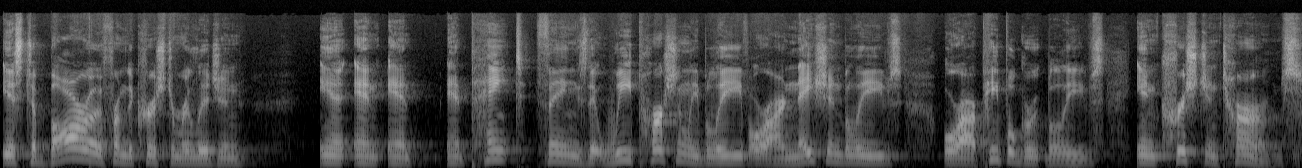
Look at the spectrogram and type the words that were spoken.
is to borrow from the Christian religion and, and, and, and paint things that we personally believe or our nation believes or our people group believes in Christian terms.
